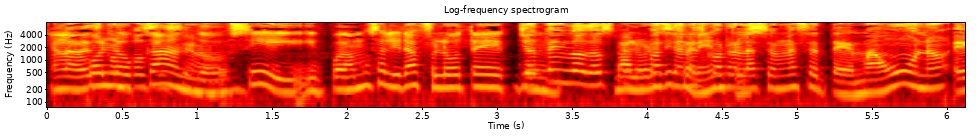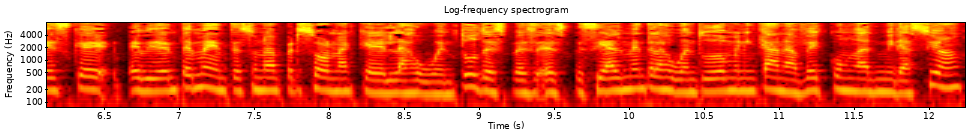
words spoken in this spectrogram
En la colocando, sí, y podamos salir a flote. Yo con tengo dos valores preocupaciones con diferentes. relación a ese tema. Uno es que evidentemente es una persona que la juventud, espe- especialmente la juventud dominicana, ve con admiración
